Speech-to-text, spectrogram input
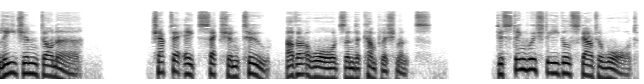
Legion d'Honneur. Chapter 8 Section 2 Other Awards and Accomplishments. Distinguished Eagle Scout Award.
